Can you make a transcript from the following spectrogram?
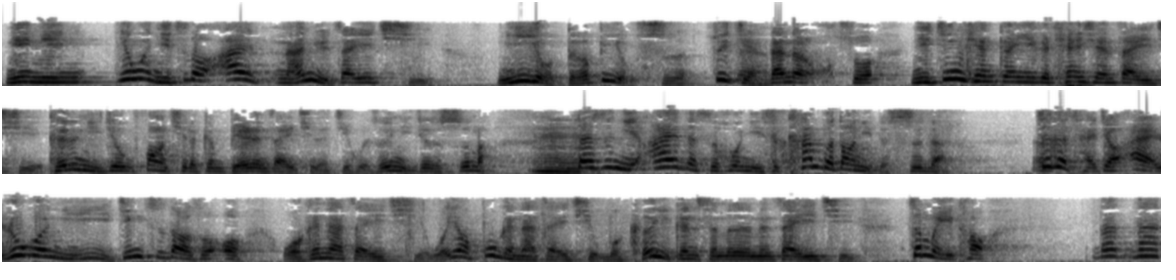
你你因为你知道爱男女在一起，你有得必有失，最简单的说，你今天跟一个天仙在一起，可是你就放弃了跟别人在一起的机会，所以你就是失嘛，嗯，但是你爱的时候，你是看不到你的失的。这个才叫爱。如果你已经知道说，哦，我跟他在一起，我要不跟他在一起，我可以跟什么什么在一起，这么一套，那那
